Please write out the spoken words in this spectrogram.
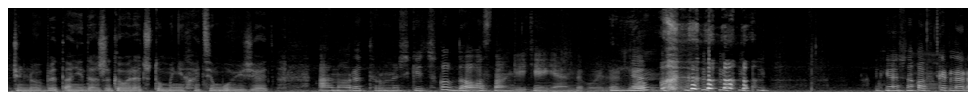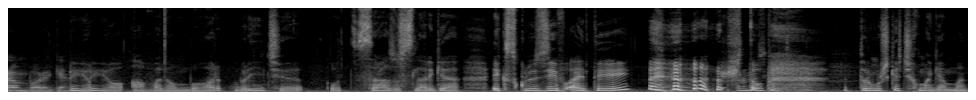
очень любят они даже говорят что мы не хотим уезжать. Anora turmushga chiqib dog'istonga kelgan deb o'ylarkan shunaqa fikrlar ham bor ekan yo'q avvalambor birinchi вот сразу sizlarga eksklyuziv aytay что turmushga chiqmaganman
